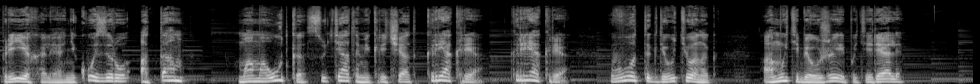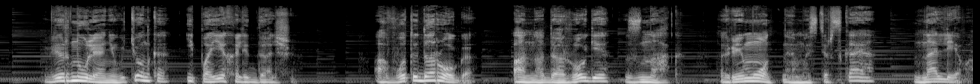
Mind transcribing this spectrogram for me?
Приехали они к озеру, а там мама-утка с утятами кричат «Кря-кря! Кря-кря! Вот ты где, утенок! А мы тебя уже и потеряли!» Вернули они утенка и поехали дальше. А вот и дорога, а на дороге знак. Ремонтная мастерская налево.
